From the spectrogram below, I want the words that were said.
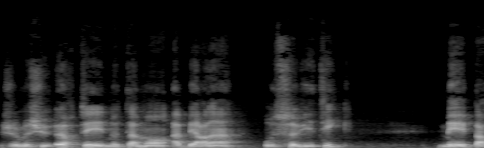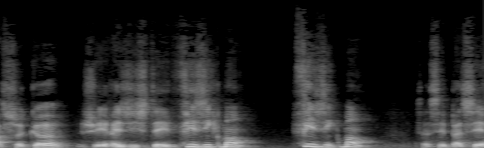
je me suis heurté notamment à Berlin aux soviétiques, mais parce que j'ai résisté physiquement, physiquement. Ça s'est passé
